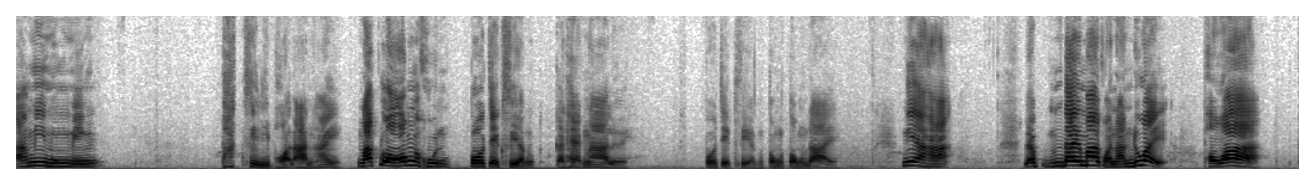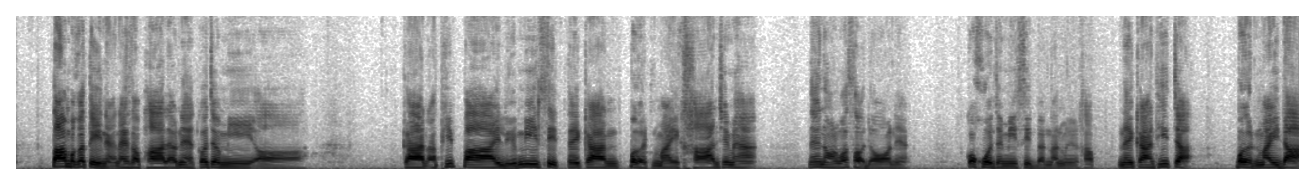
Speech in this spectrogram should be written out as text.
อามี่มุงมิง ตักสิริพรอ่านให้ นักร้องนะคุณโปรเจกต์เสียงกระแทกหน้าเลย โปรเจกต์เสียงตรงๆได้ เนี่ยฮะ แล้วได้มากกว่านั้นด้วย เพราะว่าตามปกติเนี่ยในสภาแล้วเนี่ยก็จะมีการอภิปรายหรือมีสิทธิ์ในการเปิดไมค์ค้านใช่ไหมฮะ แน่นอนว่าสอดอเนี่ยก็ควรจะมีสิทธิ์แบบนั้นเหมือนกันครับ ในการที่จะเปิดไมค์ด่า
